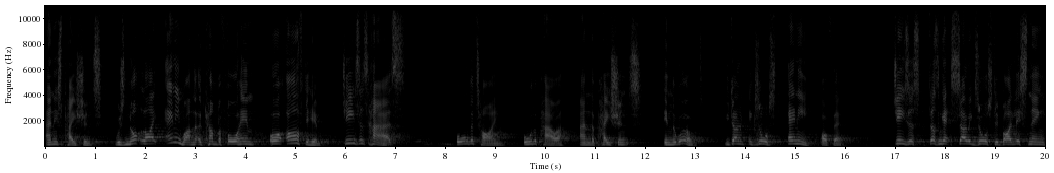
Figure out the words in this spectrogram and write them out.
and his patience was not like anyone that had come before him or after him. Jesus has all the time, all the power, and the patience in the world. You don't exhaust any of them. Jesus doesn't get so exhausted by listening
